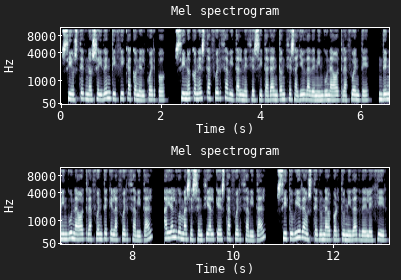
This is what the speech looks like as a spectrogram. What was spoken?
si usted no se identifica con el cuerpo, sino con esta fuerza vital necesitará entonces ayuda de ninguna otra fuente, de ninguna otra fuente que la fuerza vital, ¿hay algo más esencial que esta fuerza vital? Si tuviera usted una oportunidad de elegir,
